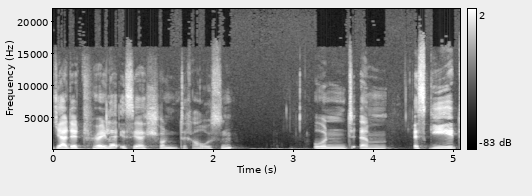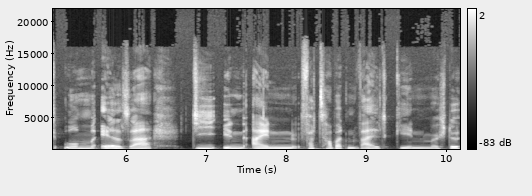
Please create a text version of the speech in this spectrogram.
ja, der Trailer ist ja schon draußen. Und ähm, es geht um Elsa, die in einen verzauberten Wald gehen möchte,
